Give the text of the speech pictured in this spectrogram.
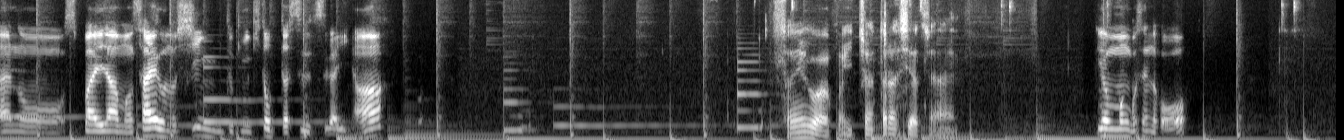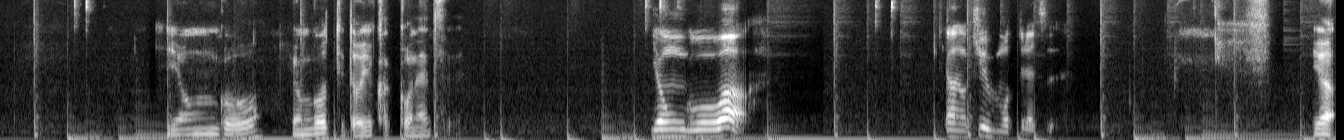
あの、スパイダーマン最後のシーンの時に着とったスーツがいいな。最後はこの一番新しいやつじゃないの？4万5千の方 ?4 号 ?4 号ってどういう格好のやつ？?4 号は、あの、キューブ持ってるやつ。いや、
